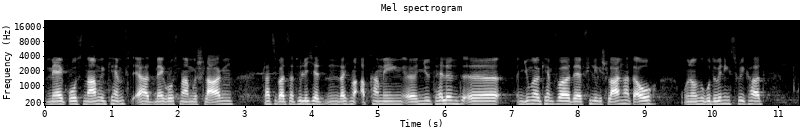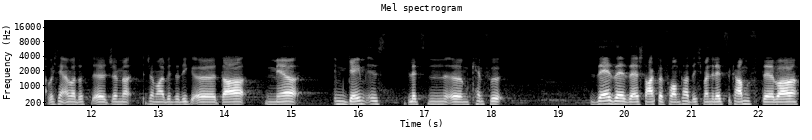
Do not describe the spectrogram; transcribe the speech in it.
mehr große Namen gekämpft, er hat mehr große Namen geschlagen. Platzibat ist natürlich jetzt ein, sag ich mal, upcoming äh, New Talent, äh, ein junger Kämpfer, der viele geschlagen hat auch und auch eine gute Winning Streak hat. Aber ich denke einfach, dass äh, Jamal, Jamal Ben Sadiq äh, da mehr im Game ist, die letzten ähm, Kämpfe sehr, sehr, sehr stark performt hat. Ich meine, der letzte Kampf, der war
